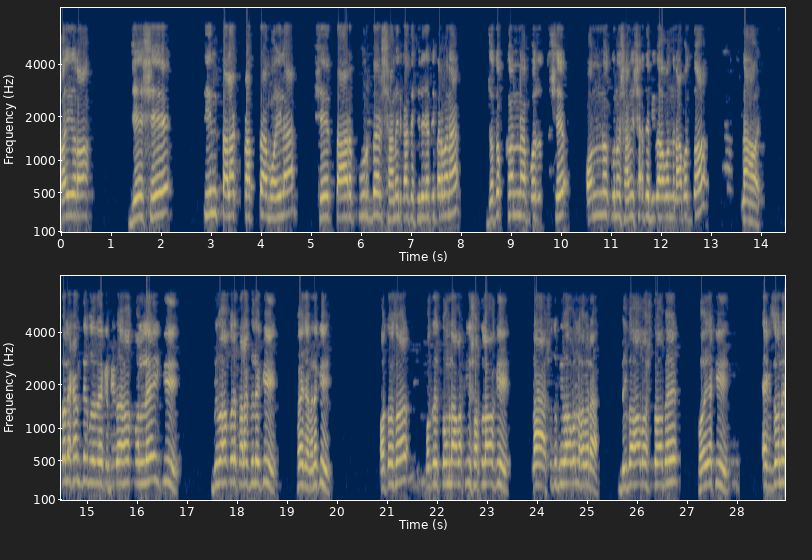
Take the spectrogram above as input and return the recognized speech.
গায়রা যে সে তিন তালাক প্রাপ্তা মহিলা, সে তার পূর্বের স্বামীর কাছে ফিরে যেতে পারবে না। যতক্ষণ না সে অন্য কোনো স্বামীর সাথে বিবাহ বন্ধন আবদ্ধ না হয়। তো এখান থেকে বোঝা যায় কি, বিবাহ করলেই কি? বিবাহ করে তালাক দিলে কি? হয়ে যাবে নাকি? অথচ বলতে তোমরা আবার কি শর্ত লাগাও কি? না, শুধু বিবাহ বললে হবে না। বিবাহ বসতে হবে, হয়ে কি একজনে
